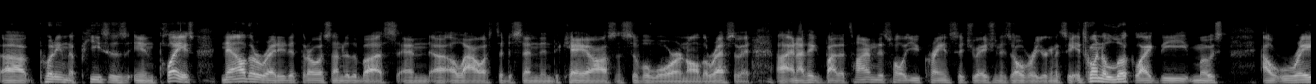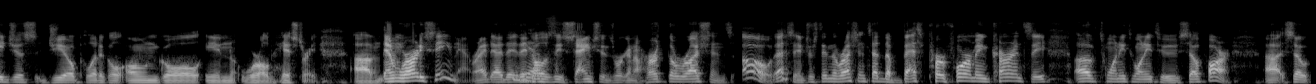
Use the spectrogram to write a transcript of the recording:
uh, putting the pieces in place. Now they're ready to throw us under the bus and uh, allow us to descend into chaos and civil war and all the rest of it. Uh, and I think by the time this whole Ukraine situation is over, you're going to see it's going to look like the most outrageous geopolitical own goal in world history. Um, and we're already seeing that, right? They, they yes. told us these sanctions were going to hurt the Russians. Oh, that's interesting. The Russians had the best performing currency of 2022 so far. Uh, so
